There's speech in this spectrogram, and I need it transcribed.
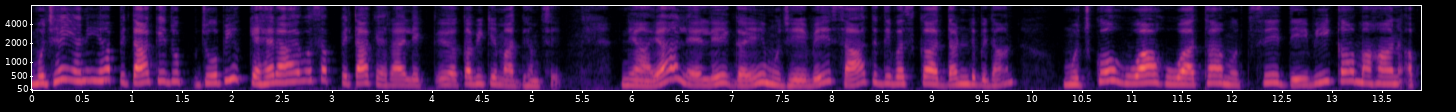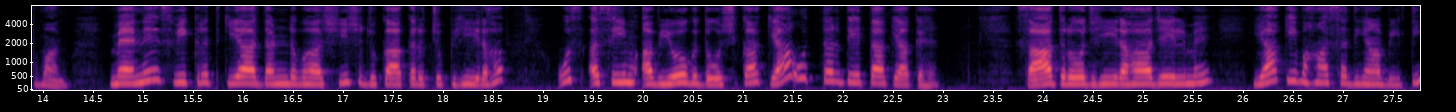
मुझे यानी यहाँ पिता के जो जो भी कह रहा है वो सब पिता कह रहा है कवि के माध्यम से। न्यायालय ले गए मुझे वे सात दिवस का दंड विधान। मुझको हुआ हुआ था मुझसे देवी का महान अपमान। मैंने स्वीकृत किया दंड, वह शीश झुकाकर चुप ही रहा। उस असीम अभियोग दोष का क्या उत्तर देता, क्या कहे? सात रोज ही रहा जेल में, या कि वहाँ सदियाँ बीती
